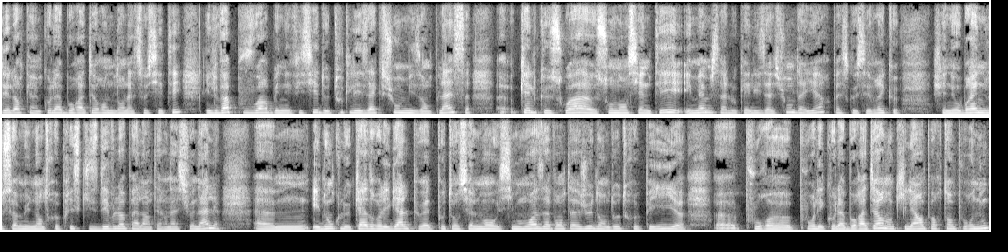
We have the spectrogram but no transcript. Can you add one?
dès lors qu'un collaborateur entre dans la société, il va pouvoir bénéficier de toutes les actions mises en place, quelle que soit son ancienneté et même sa localisation d'ailleurs, parce que c'est vrai que chez Neobrain, nous sommes une entreprise qui se développe à l'international. Euh, et donc le cadre légal peut être potentiellement aussi moins avantageux dans d'autres pays euh, pour euh, pour les collaborateurs. Donc il est important pour nous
